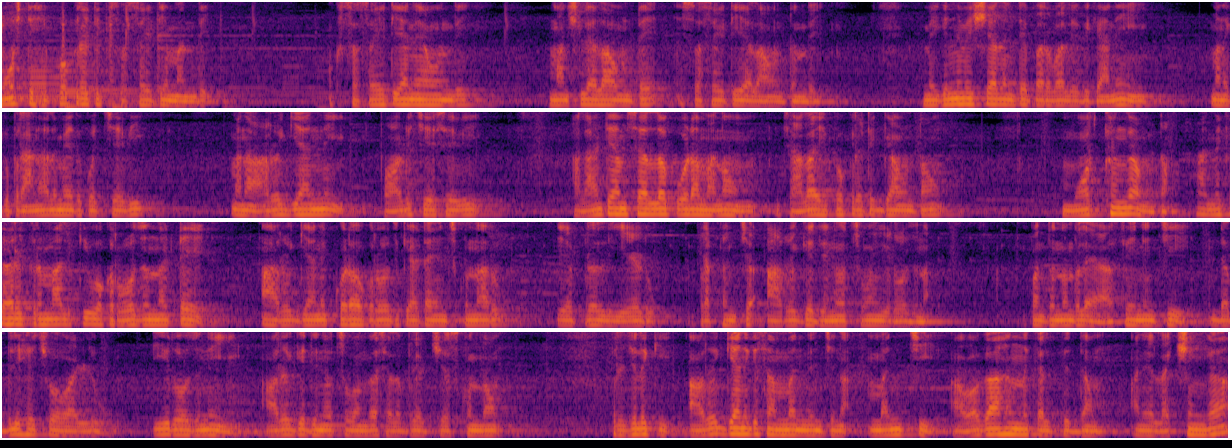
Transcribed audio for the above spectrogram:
Most Hippocratic society మంది. ఒక society అనే ఉంది. మనుషులు ఎలా ఉంటే సొసైటీ ఎలా ఉంటుంది. మిగిలిన విషయాలంటే పర్వాలేదు కానీ మనకు ప్రాణాల మీదకి వచ్చేవి మన ఆరోగ్యాన్ని పాడు చేసేవి. అలాంటి అంశాల్లో కూడా మనం చాలా హిపోక్రటిక్గా ఉంటాం. మూర్ఖంగా ఉంటాం. అన్ని కార్యక్రమాలకి ఒక రోజు ఉన్నట్టే ఆరోగ్యానికి కూడా ఒక రోజు కేటాయించుకున్నారు. ఏప్రిల్ ఏడు ప్రపంచ ఆరోగ్య దినోత్సవం ఈ రోజున. పంతొమ్మిది వందల యాభై నుంచి డబ్ల్యూహెచ్ఓ వాళ్ళు ఈ రోజుని ఆరోగ్య దినోత్సవంగా సెలబ్రేట్ చేసుకుందాం. ప్రజలకి ఆరోగ్యానికి సంబంధించిన మంచి అవగాహన కల్పిద్దాం అనే లక్ష్యంగా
